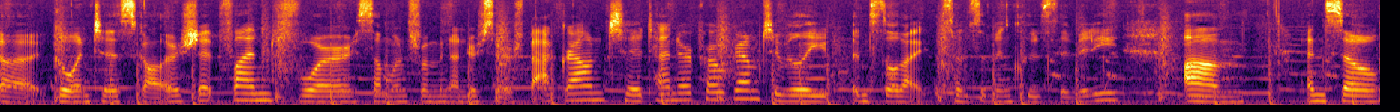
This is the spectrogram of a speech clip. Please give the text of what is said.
uh, go into a scholarship fund for someone from an underserved background to attend our program to really instill that sense of inclusivity. Um, and so,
